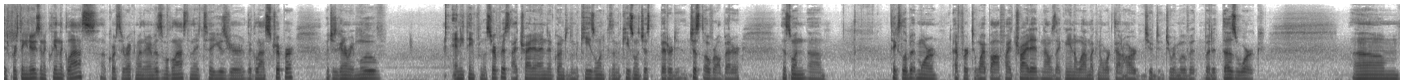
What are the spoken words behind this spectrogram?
Okay, first thing you do is going to clean the glass. Of course, they recommend their invisible glass. Then they you use your the glass stripper, which is going to remove anything from the surface. I tried it. I ended up going to the McKee's one because the McKee's one's just better, just overall better. This one um, takes a little bit more effort to wipe off. I tried it and I was like, you know what, I'm not going to work that hard to to remove it, but it does work. Um,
